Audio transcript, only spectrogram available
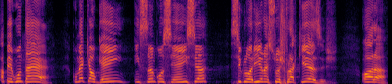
A pergunta é: como é que alguém em sã consciência se gloria nas suas fraquezas? Ora,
